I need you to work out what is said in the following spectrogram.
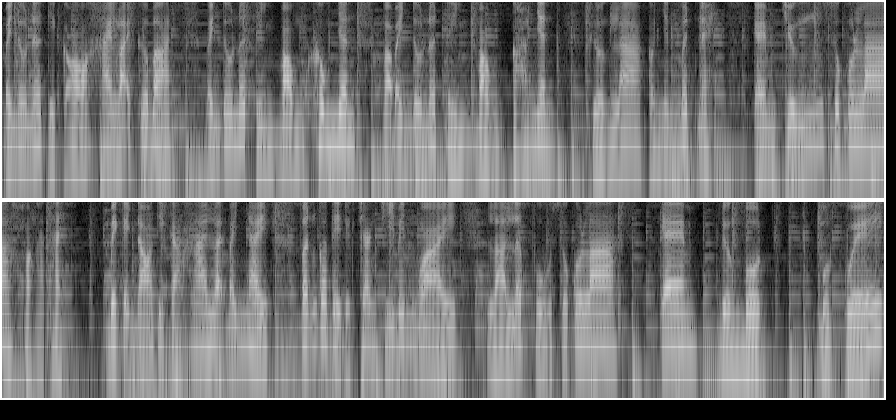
Bánh donut thì có hai loại cơ bản, bánh donut hình vòng không nhân và bánh donut hình vòng có nhân. Thường là có nhân mứt này, kem trứng, sô cô la hoặc là thạch. Bên cạnh đó thì cả hai loại bánh này vẫn có thể được trang trí bên ngoài là lớp phủ sô cô la, kem, đường bột bột quế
